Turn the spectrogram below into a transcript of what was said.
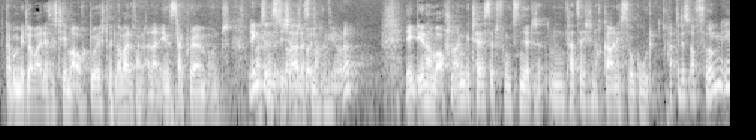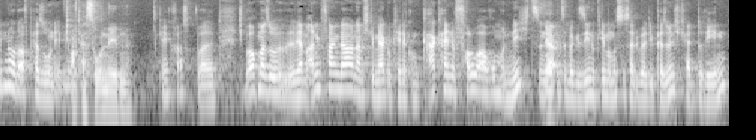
Ich glaube, mittlerweile ist das Thema auch durch. Mittlerweile fangen alle an Instagram und LinkedIn was weiß ich alles machen. Gehen, oder? LinkedIn haben wir auch schon angetestet, funktioniert mh, hm, tatsächlich noch gar nicht so gut. Habt ihr das auf Firmenebene oder auf Personenebene? Auf Personenebene. Okay, krass. Weil ich habe auch mal so, wir haben angefangen da und habe ich gemerkt, okay, da kommen gar keine Follower rum und nichts. Und ja. ich habe jetzt aber gesehen, okay, man muss das halt über die Persönlichkeit drehen.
